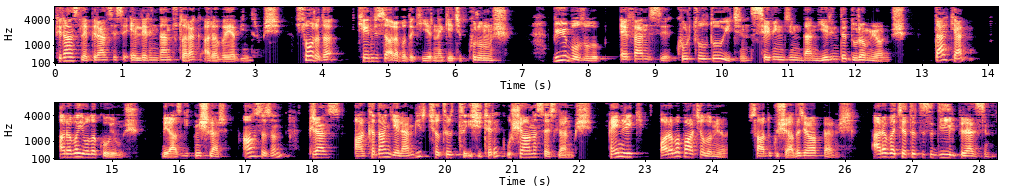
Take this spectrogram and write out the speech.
Prensle prensesi ellerinden tutarak arabaya bindirmiş. Sonra da kendisi arabadaki yerine geçip kurulmuş. Büyü bozulup efendisi kurtulduğu için sevincinden yerinde duramıyormuş. Derken araba yola koyulmuş. Biraz gitmişler. Ansızın prens arkadan gelen bir çatırtı işiterek uşağına seslenmiş. Henrik araba parçalanıyor. Sadık uşağı da cevap vermiş. Araba çatırtısı değil prensim.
